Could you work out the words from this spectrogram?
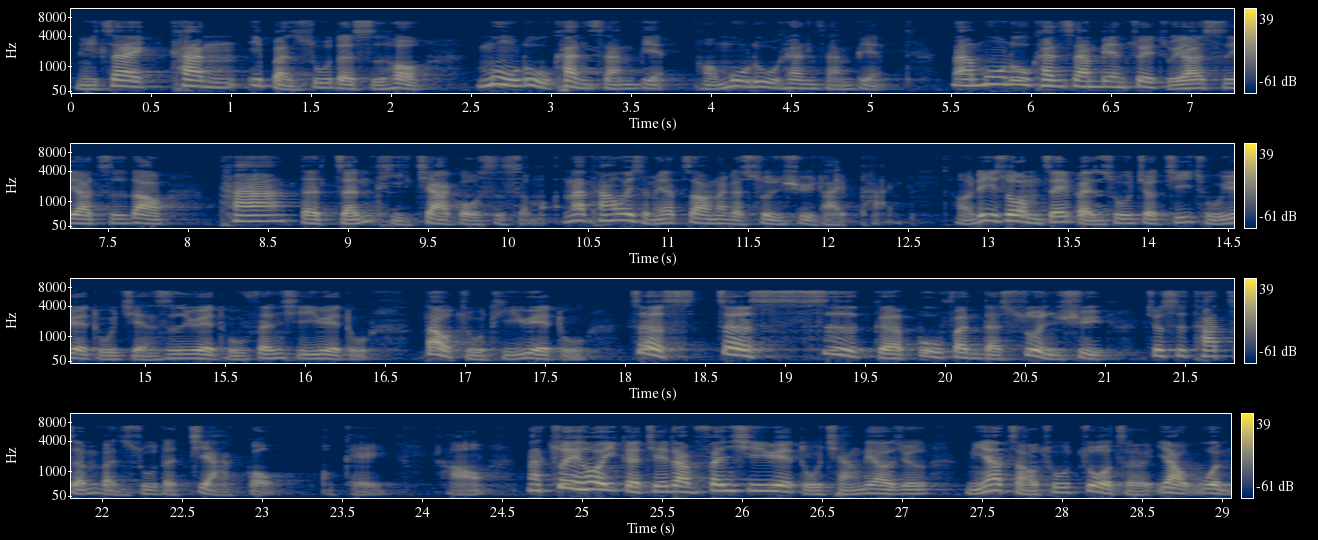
你在看一本书的时候，目录看三遍，好，目录看三遍。那目录看三遍，最主要是要知道它的整体架构是什么。那它为什么要照那个顺序来排？好，例如说我们这一本书就基础阅读、检视阅读、分析阅读到主题阅读，这这四个部分的顺序就是它整本书的架构。OK，好，那最后一个阶段分析阅读强调的就是你要找出作者要问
